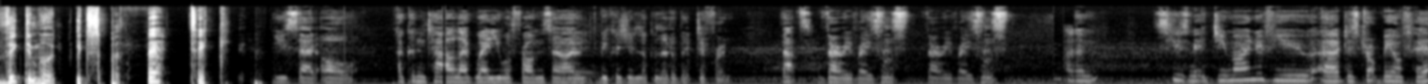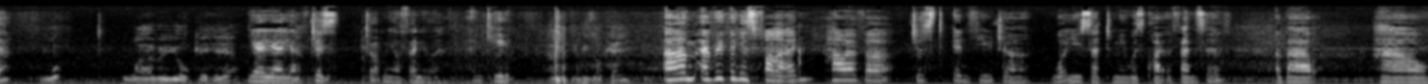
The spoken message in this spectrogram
Victimhood. It's pathetic. You said, "Oh, I couldn't tell like where you were from, so I, because you look a little bit different." That's very racist. Very racist. Um, excuse me. Do you mind if you uh, just drop me off here? Why were you okay here? Yeah, yeah, yeah. Just drop me off anywhere. Thank you. Everything is okay? Um, everything is fine. However, just in future, what you said to me was quite offensive about how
